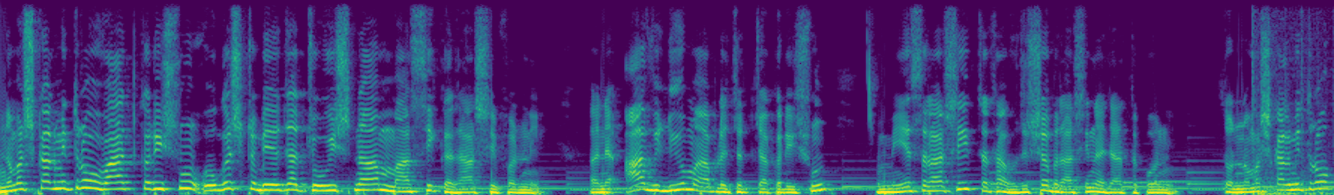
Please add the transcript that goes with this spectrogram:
નમસ્કાર મિત્રો, વાત કરીશું ઓગસ્ટ બે હજાર ચોવીસના માસિક રાશિફળની. અને આ વિડીયોમાં આપણે ચર્ચા કરીશું મેષ રાશિ તથા વૃષભ રાશિના જાતકોની. તો નમસ્કાર મિત્રો,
